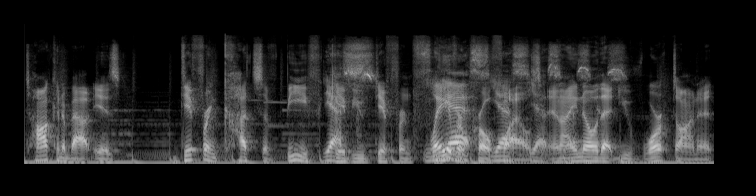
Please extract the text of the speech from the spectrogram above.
talking about is different cuts of beef Yes. give you different flavor Yes, profiles, yes, and I know that you've worked on it.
